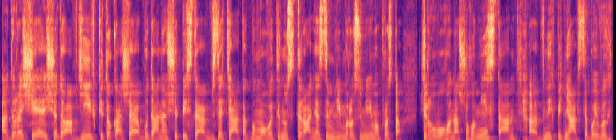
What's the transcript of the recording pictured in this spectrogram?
А до речі, щодо Авдіївки, то каже Буданов, що після взяття, так би мовити, ну стирання землі, ми розуміємо, просто чергового нашого міста в них піднявся бойових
